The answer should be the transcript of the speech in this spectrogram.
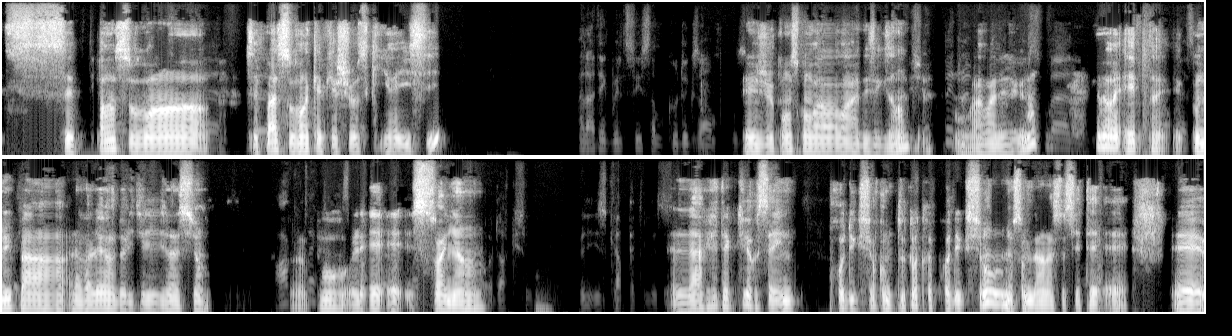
c'est pas souvent, c'est pas souvent quelque chose qui réussit. Et je pense qu'on va avoir des exemples. on va avoir des exemples, être conduit par la valeur de l'utilisation euh, pour les soignants. L'architecture, c'est une production comme toute autre production. Nous sommes dans la société euh, euh,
